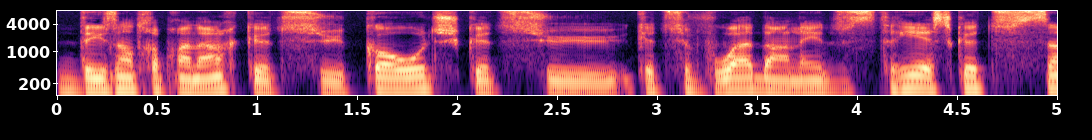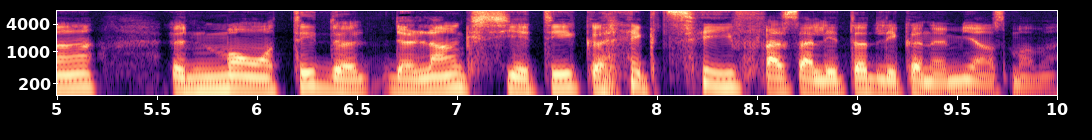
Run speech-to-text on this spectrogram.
des entrepreneurs que tu coaches, que tu, que tu vois dans l'industrie, est-ce que tu sens une montée de, de l'anxiété collective face à l'état de l'économie en ce moment?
